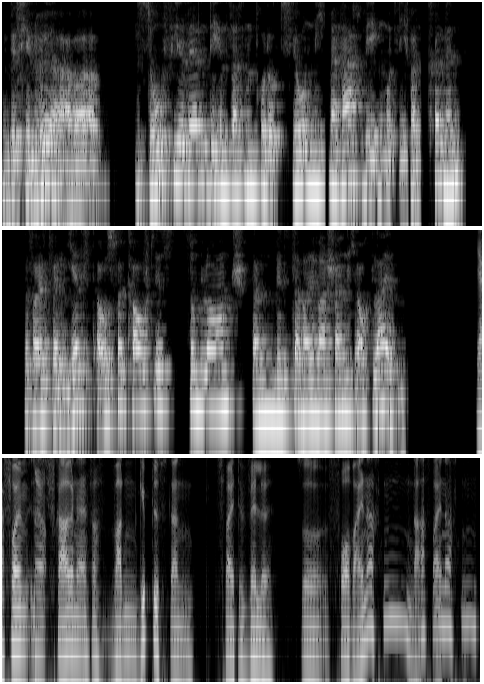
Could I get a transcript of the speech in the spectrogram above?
ein bisschen höher. Aber so viel werden die in Sachen Produktion nicht mehr nachlegen und liefern können. Das heißt, wenn jetzt ausverkauft ist zum Launch, dann wird es dabei wahrscheinlich auch bleiben. Ja, vor allem ist ja. die Frage einfach, wann gibt es dann die zweite Welle? So vor Weihnachten, nach Weihnachten?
